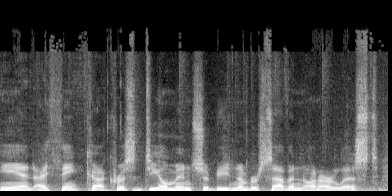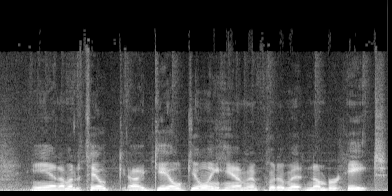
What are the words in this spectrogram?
and I think uh, Chris Dielman should be number seven on our list. And I'm going to take uh, Gale Gillingham and put him at number eight.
